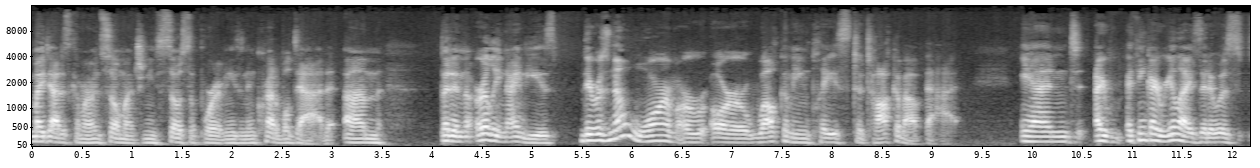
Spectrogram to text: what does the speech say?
my dad has come around so much, and he's so supportive, and he's an incredible dad. Um, but in the early '90s, there was no warm or or welcoming place to talk about that. And I I think I realized that it was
